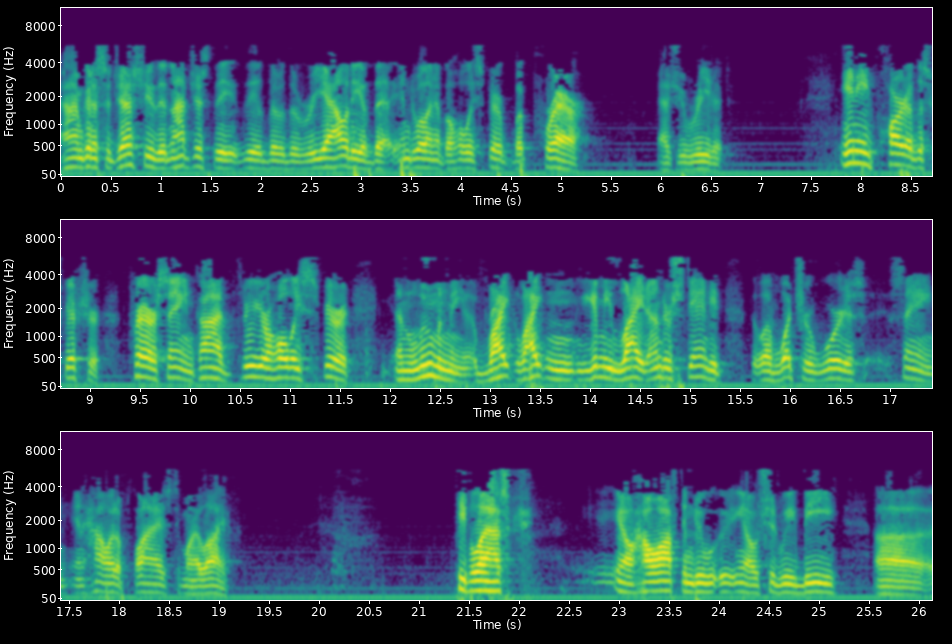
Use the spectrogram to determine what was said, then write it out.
And I'm going to suggest to you that not just the, the, the, the reality of the indwelling of the Holy Spirit, but prayer as you read it. Any part of the Scripture, prayer saying, God, through your Holy Spirit, illumine me, bright, lighten, give me light, understanding of what your Word is saying and how it applies to my life. People ask, you know, how often do you know should we be uh,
